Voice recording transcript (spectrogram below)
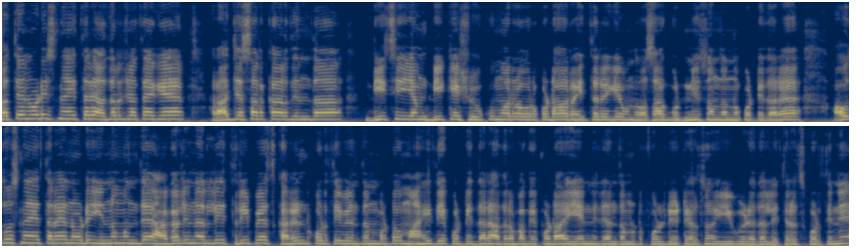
ಮತ್ತೆ ನೋಡಿ ಸ್ನೇಹಿತರೆ, ಅದರ ಜೊತೆಗೆ ರಾಜ್ಯ ಸರ್ಕಾರದಿಂದ D C M D K Shivakumar ಅವರು ಕೂಡ ರೈತರಿಗೆ ಒಂದು ಹೊಸ ಗುಡ್ ನ್ಯೂಸ್ ಒಂದನ್ನು ಕೊಟ್ಟಿದ್ದಾರೆ. ಹೌದು ಸ್ನೇಹಿತರೆ, ನೋಡಿ ಇನ್ನು ಮುಂದೆ ಹಗಲಿನಲ್ಲಿ ತ್ರೀ ಪೇಸ್ ಕರೆಂಟ್ ಕೊಡ್ತೀವಿ ಅಂತ ಅಂದ್ಬಿಟ್ಟು ಮಾಹಿತಿ ಕೊಟ್ಟಿದ್ದಾರೆ. ಅದರ ಬಗ್ಗೆ ಕೂಡ ಏನಿದೆ ಅಂತ ಅಂದ್ಬಿಟ್ಟು ಫುಲ್ ಡೀಟೇಲ್ಸು ಈ ವಿಡಿಯೋದಲ್ಲಿ ತಿಳಿಸ್ಕೊಡ್ತೀನಿ.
